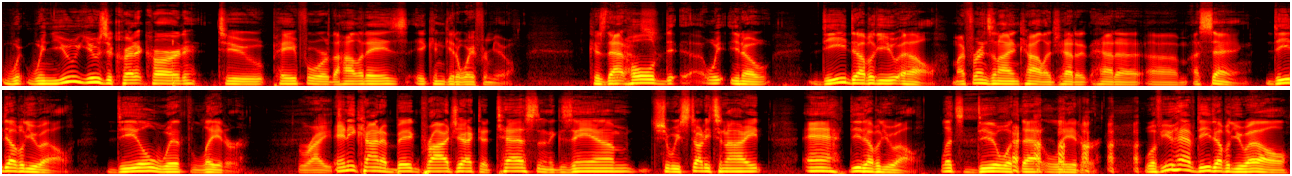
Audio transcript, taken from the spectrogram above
w- when you use a credit card to pay for the holidays, it can get away from you. Because that whole, uh, we, you know, DWL. My friends and I in college had a had a um, a saying: DWL, deal with later. Right. Any kind of big project, a test, an exam. Should we study tonight? Eh, DWL. Let's deal with that later. Well, if you have DWL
